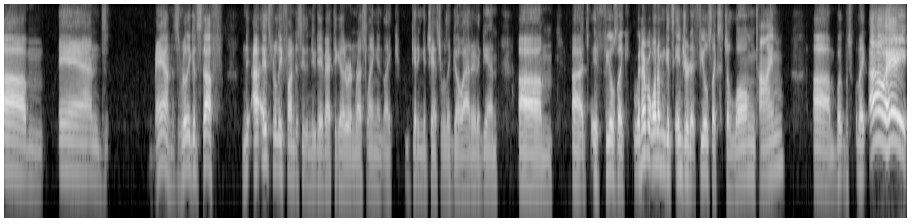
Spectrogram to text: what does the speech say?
Um, and man, it's really good stuff. Uh, It's really fun to see the New Day back together in wrestling and like getting a chance to really go at it again. Um, uh, it, it feels like whenever one of them gets injured, it feels like such a long time. Um, but was like, oh hey,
